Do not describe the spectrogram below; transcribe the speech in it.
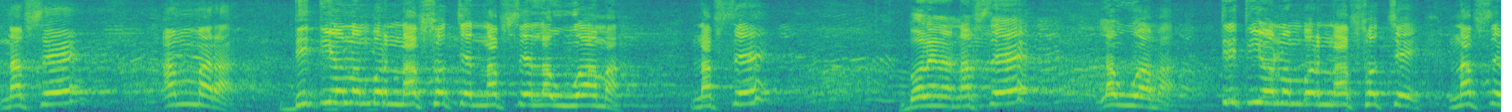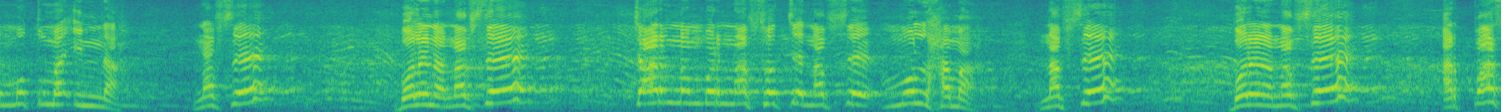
নাফসে আম্মারা। দ্বিতীয় নম্বর নাফস হচ্ছে নাফসে লাউয়ামা। নাফসে? বলে না, নাফসে লাউয়ামা। তৃতীয় নম্বর নাফস হচ্ছে নাফসে মুতমা ইন্না নাফসে? বলে না, নাফসে? চার নম্বর নাফস হচ্ছে নাফসে মুলহামা। নাফসে? বলে না, নাফসে আর পাঁচ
